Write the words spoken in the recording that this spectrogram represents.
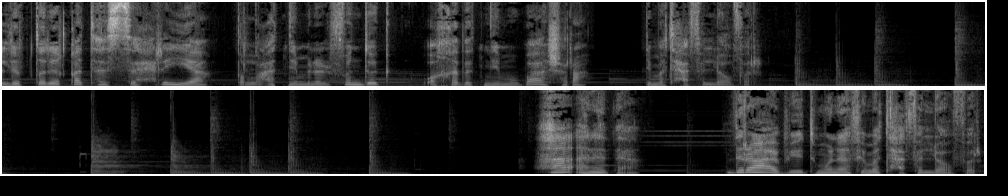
اللي بطريقتها السحرية طلعتني من الفندق وأخذتني مباشرة لمتحف اللوفر. أنا ذا. ذراع بيد منى في متحف اللوفر.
